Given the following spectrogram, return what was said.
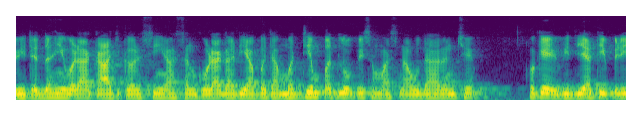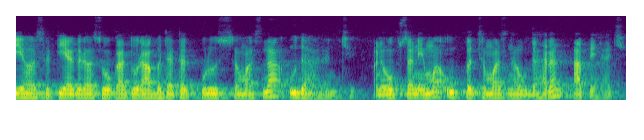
એવી રીતે દહીંવડા કાચકર સિંહાસન, ઘોડાગાદી, આ બધા મધ્યમ પદલોપી સમાસના ઉદાહરણ છે. ઓકે, વિદ્યાર્થી પ્રિય, સત્યાગ્રહ, શોકાતુર, આ બધા તત્પુરુષ સમાસના ઉદાહરણ છે. અને ઓપ્શન એમાં ઉપપદ સમાસના ઉદાહરણ આપેલા છે.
